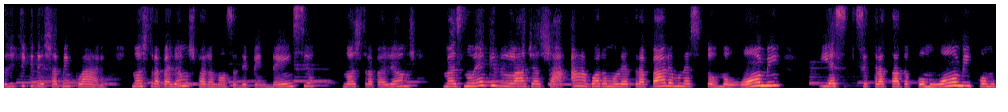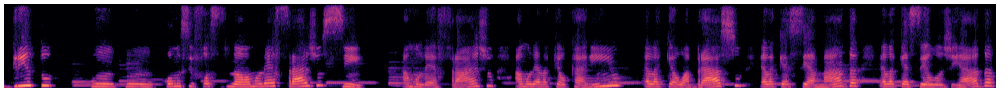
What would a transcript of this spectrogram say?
a gente tem que deixar bem claro, nós trabalhamos para a nossa dependência, nós trabalhamos, mas não é aquele lá de achar, ah, agora a mulher trabalha, a mulher se tornou homem e é ser tratada como homem, como grito, com, com, como se fosse. Não, a mulher é frágil, sim. A mulher é frágil, a mulher ela quer o carinho, ela quer o abraço, ela quer ser amada, ela quer ser elogiada,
